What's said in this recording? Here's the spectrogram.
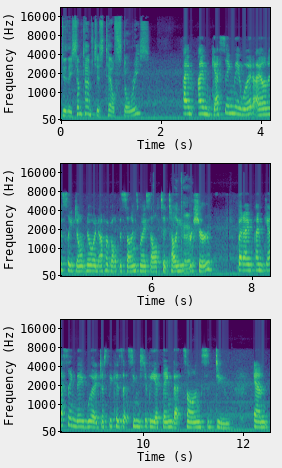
do they sometimes just tell stories? I'm I'm guessing they would. I honestly don't know enough about the songs myself to tell you for sure, but I'm I'm guessing they would just because that seems to be a thing that songs do, and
